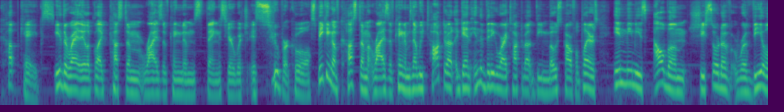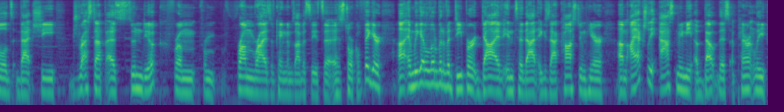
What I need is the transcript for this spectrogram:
cupcakes? Either way they look like custom rise of kingdoms things here which is super cool. Speaking of custom rise of kingdoms now we talked about again in the video where I talked about the most powerful players in Mimi's album she sort of revealed that she dressed up as Seondeok from from from rise of kingdoms. Obviously it's a, historical figure uh, and we get a little bit of a deeper dive into that exact costume here. Um, I actually asked Mimi about this. Apparently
